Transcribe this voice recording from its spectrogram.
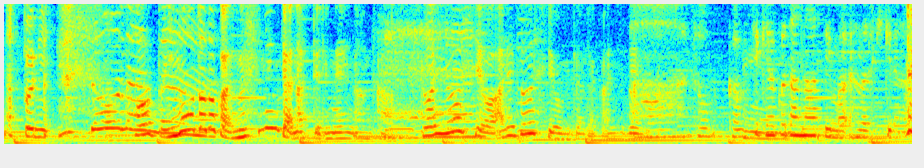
本当に。そう本当妹とか娘みたいになってるねなんか。どれどうしようあれどうしようみたいな感じで。ああそっか。うち逆だなって今話聞きながら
